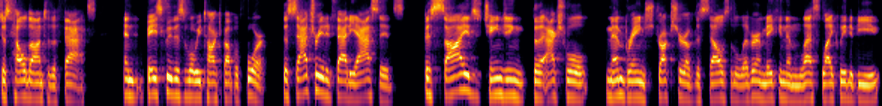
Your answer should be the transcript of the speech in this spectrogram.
just held on to the fats. And basically, this is what we talked about before. The saturated fatty acids, besides changing the actual membrane structure of the cells of the liver and making them less likely to be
